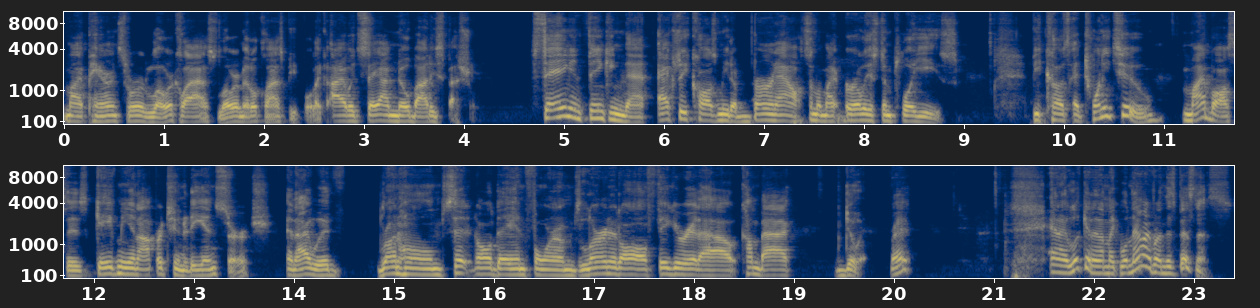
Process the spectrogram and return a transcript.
My parents were lower class, lower middle class people. Like I would say, I'm nobody special saying and thinking that actually caused me to burn out some of my earliest employees. Because at 22 my bosses gave me an opportunity in search and i would run home sit all day in forums learn it all figure it out come back do it right? And i look at it i'm like well now i run this business.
